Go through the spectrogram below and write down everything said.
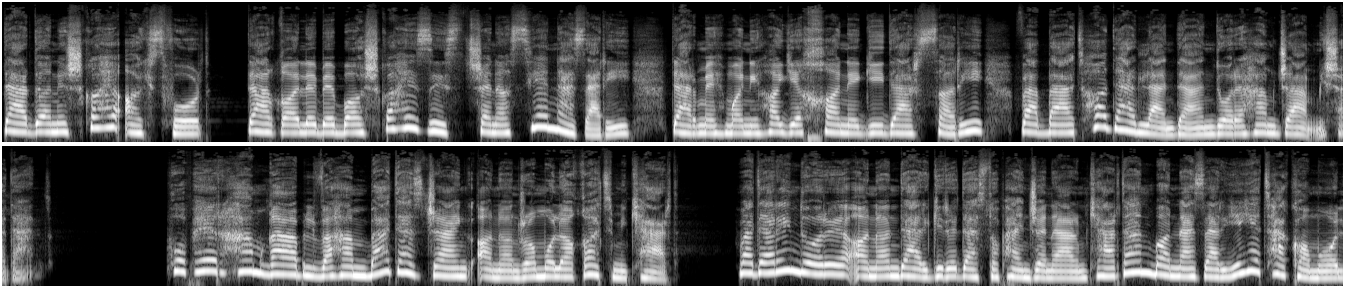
در دانشگاه آکسفورد در قالب باشگاه زیست شناسی نظری در مهمانی های خانگی در ساری و بعدها در لندن دور هم جمع می شدند. پوپر هم قبل و هم بعد از جنگ آنان را ملاقات می کرد و در این دوره آنان درگیر دست و پنجه نرم کردن با نظریه تکامل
